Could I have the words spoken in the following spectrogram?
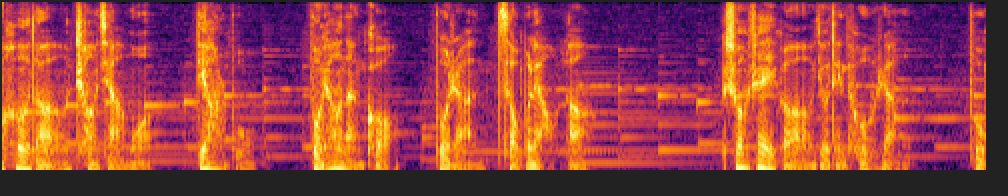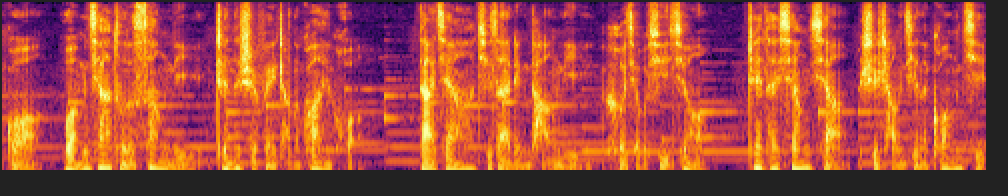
后的吵架膜，第二步，不要难过，不然走不了了。说这个有点突然，不过我们家族的丧礼真的是非常的快活，大家聚在灵堂里喝酒叙旧，这在乡下是常见的光景，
